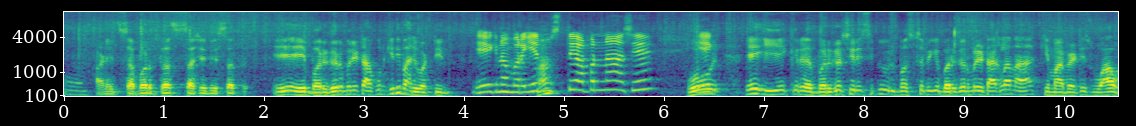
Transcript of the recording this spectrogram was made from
हो. आणि जबरदस्त असे दिसतात. ए बर्गरमध्ये टाकून किती भारी वाटतील? एक नंबर. हे नुसते आपण ना असे हो एक- बर्गरची रेसिपी मस्तपैकी बर्गरमध्ये टाकला ना की माय इज वाव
